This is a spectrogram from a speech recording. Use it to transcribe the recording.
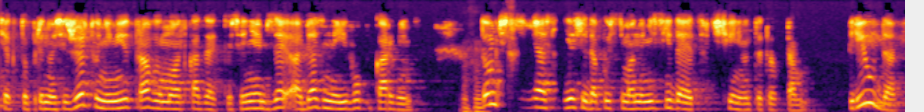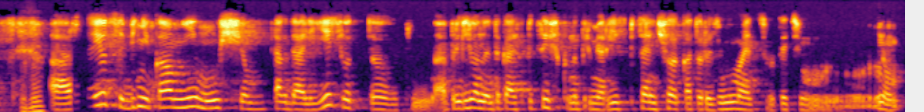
те, кто приносит жертву, не имеют права ему отказать. То есть они обязаны его покормить. В том числе мясо, если, допустим, оно не съедается в течение вот этого там периода, uh-huh. а, раздается беднякам, неимущим и так далее. Есть вот, э, вот определенная такая специфика, например, есть специальный человек, который занимается вот этим ну,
